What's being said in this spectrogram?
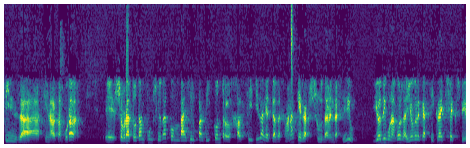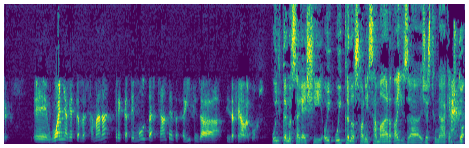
fins a final de temporada. Eh, sobretot en funció de com vagi el partit contra el Hull City d'aquest cap de setmana, que és absolutament decisiu. Jo dic una cosa, jo crec que si Craig Shakespeare eh, guanya aquest cap de setmana, crec que té moltes chances de seguir fins a, fins a final de curs. Ull que no segueixi, ull, ull que no soni Sam Allardyce a gestionar aquest do,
